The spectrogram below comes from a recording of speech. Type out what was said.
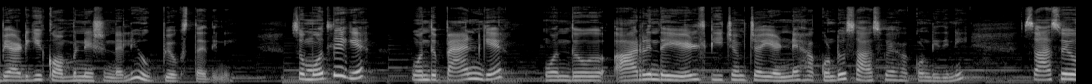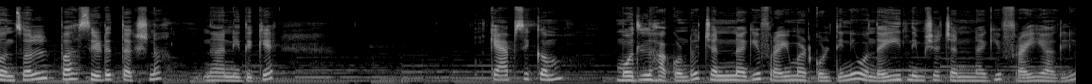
ಬ್ಯಾಡಗಿ ಕಾಂಬಿನೇಷನ್ನಲ್ಲಿ ಉಪಯೋಗಿಸ್ತಾ ಇದ್ದೀನಿ. ಸೊ, ಮೊದಲಿಗೆ ಒಂದು ಪ್ಯಾನ್ಗೆ ಒಂದು ಆರರಿಂದ ಏಳು ಟೀ ಚಮಚ ಎಣ್ಣೆ ಹಾಕ್ಕೊಂಡು ಸಾಸಿವೆ ಹಾಕ್ಕೊಂಡಿದ್ದೀನಿ. ಸಾಸಿವೆ ಒಂದು ಸ್ವಲ್ಪ ಸಿಡಿದ ತಕ್ಷಣ ನಾನು ಇದಕ್ಕೆ ಕ್ಯಾಪ್ಸಿಕಮ್ ಮೊದಲು ಹಾಕ್ಕೊಂಡು ಚೆನ್ನಾಗಿ ಫ್ರೈ ಮಾಡ್ಕೊಳ್ತೀನಿ. ಒಂದು ಐದು ನಿಮಿಷ ಚೆನ್ನಾಗಿ ಫ್ರೈ ಆಗಲಿ.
